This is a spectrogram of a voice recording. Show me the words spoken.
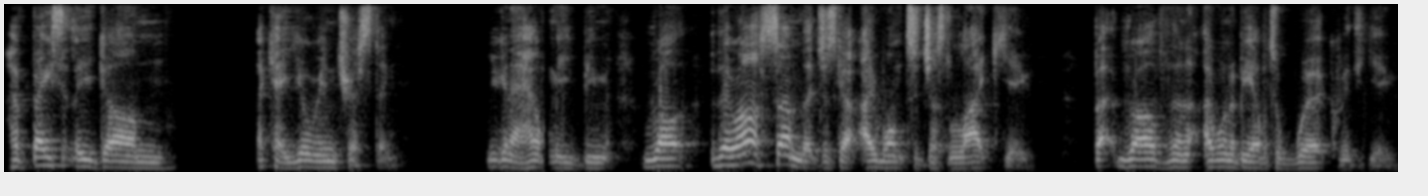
have basically gone, okay, you're interesting. You're going to help me be. There are some that just go, I want to just like you, but rather than I want to be able to work with you.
